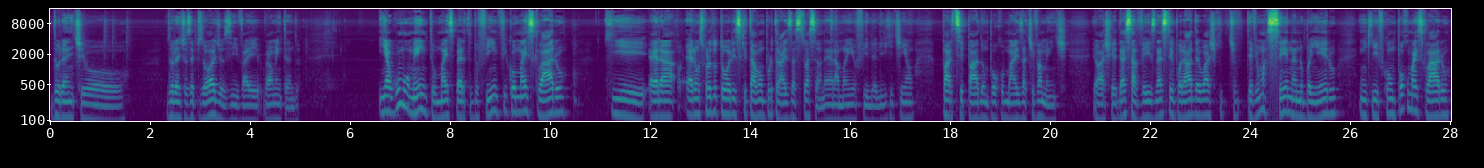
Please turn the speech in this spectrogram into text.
durante o durante os episódios e vai vai aumentando. Em algum momento mais perto do fim ficou mais claro que era, eram os produtores que estavam por trás da situação, né? Era a mãe e o filho ali que tinham participado um pouco mais ativamente. Eu acho que dessa vez, nessa temporada, eu acho que teve uma cena no banheiro em que ficou um pouco mais claro.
